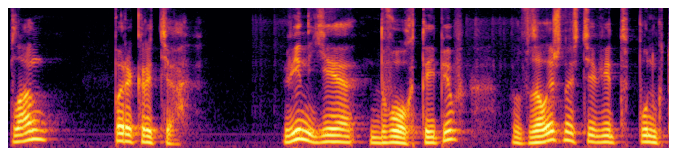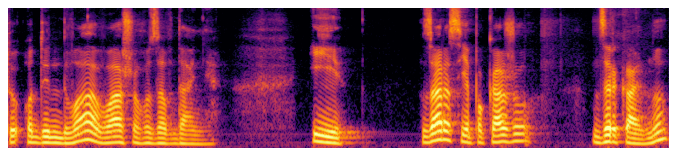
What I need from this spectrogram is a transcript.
План перекриття. Він є двох типів, в залежності від пункту 1.2 вашого завдання. І зараз я покажу дзеркально.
